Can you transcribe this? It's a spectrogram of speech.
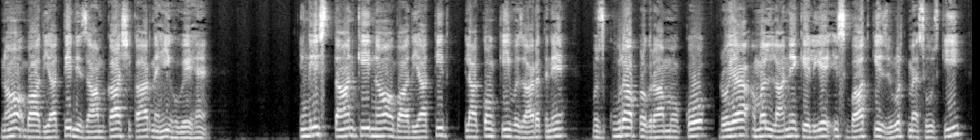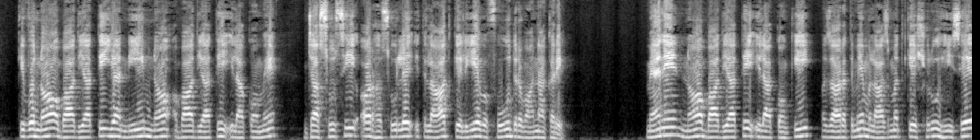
نو آبادیاتی نظام کا شکار نہیں ہوئے ہیں۔ انگلستان کی نو آبادیاتی علاقوں کی وزارت نے مذکورہ پروگراموں کو رویا عمل لانے کے لیے اس بات کی ضرورت محسوس کی کہ وہ نو آبادیاتی یا نیم نو آبادیاتی علاقوں میں جاسوسی اور حصول اطلاعات کے لیے وفود روانہ کرے۔ میں نے نو بادیاتی علاقوں کی وزارت میں ملازمت کے شروع ہی سے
